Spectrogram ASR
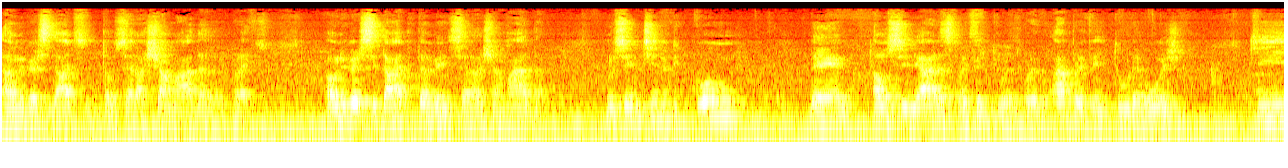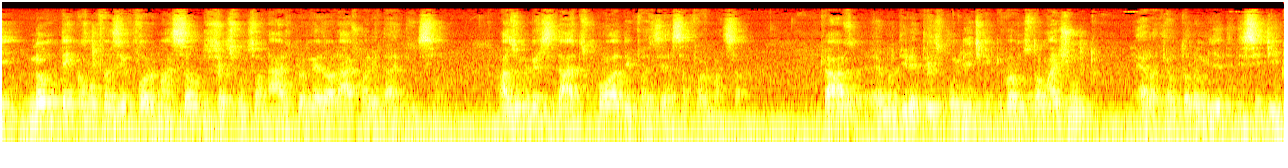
A universidade, então, será chamada para isso. A universidade também será chamada no sentido de como é, auxiliar as prefeituras. Por exemplo, a prefeitura hoje que não tem como fazer formação dos seus funcionários para melhorar a qualidade do ensino. As universidades podem fazer essa formação. Claro, é uma diretriz política que vamos tomar junto. Ela tem autonomia de decidir.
